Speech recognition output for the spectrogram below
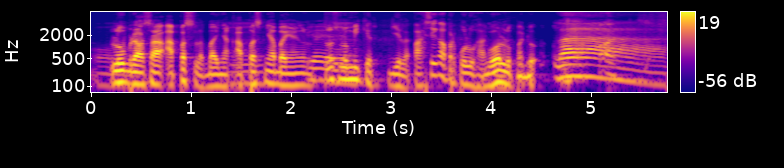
Lu berasa apes lah, banyak apesnya, banyak. terus lu mikir, gila. Pasti nggak perpuluhan. Gue lupa do. Lah.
